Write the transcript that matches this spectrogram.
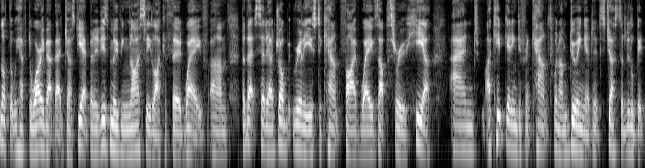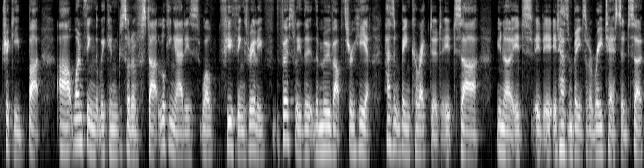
Not that we have to worry about that just yet, but it is moving nicely like a third wave. Um, but that said, our job really is to count five waves up through here and I keep getting different counts when I'm doing it. It's just a little bit tricky. But uh, one thing that we can sort of start looking at is, well, a few things really. Firstly, the, the move up through here hasn't been corrected. It's uh, you know, it's it, it hasn't been sort of retested. So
